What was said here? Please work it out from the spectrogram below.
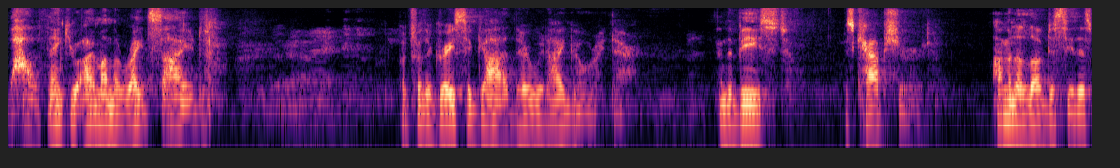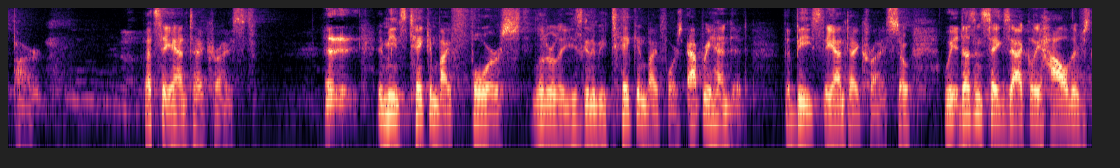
wow, thank you, I'm on the right side. But for the grace of God, there would I go right there. and the beast was captured. I'm going to love to see this part. That's the Antichrist. It, means taken by force, literally. He's going to be taken by force, apprehended, the beast, the Antichrist. So we, it doesn't say exactly how. There's,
